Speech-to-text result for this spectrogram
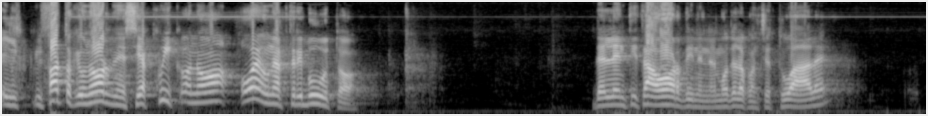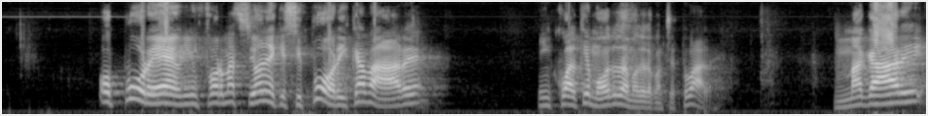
il, il fatto che un ordine sia quick o no, o è un attributo dell'entità ordine nel modello concettuale, oppure è un'informazione che si può ricavare in qualche modo dal modello concettuale. Magari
